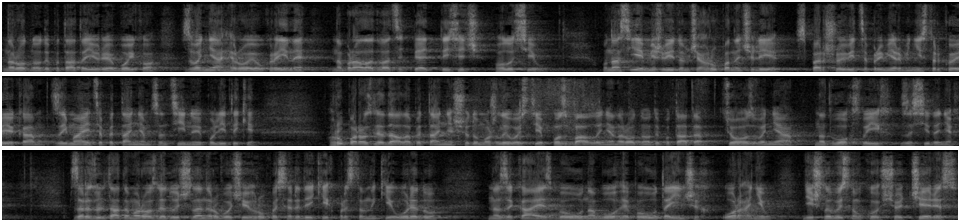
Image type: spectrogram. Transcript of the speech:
народного депутата Юрія Бойко звання Героя України набрала 25 тисяч голосів. У нас є міжвідомча група на чолі з першою віце-прем'єр-міністркою, яка займається питанням санкційної політики. Група розглядала питання щодо можливості позбавлення народного депутата цього звання на двох своїх засіданнях. За результатами розгляду члени робочої групи, серед яких представники уряду, НАЗК, СБУ, НАБУ, ГПУ та інших органів, дійшли висновку, що через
